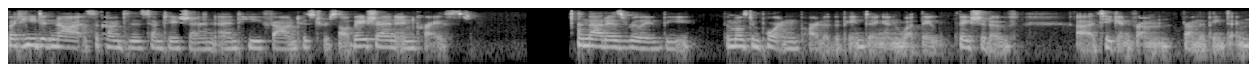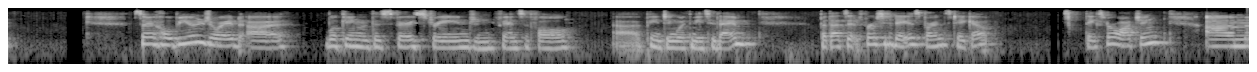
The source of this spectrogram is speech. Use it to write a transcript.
but he did not succumb to this temptation, and he found his true salvation in Christ. And that is really the the most important part of the painting and what they they should have uh, taken from from the painting. So I hope you enjoyed uh, looking at this very strange and fanciful uh, painting with me today. But that's it for today's Barnes Takeout. Thanks for watching. Um,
